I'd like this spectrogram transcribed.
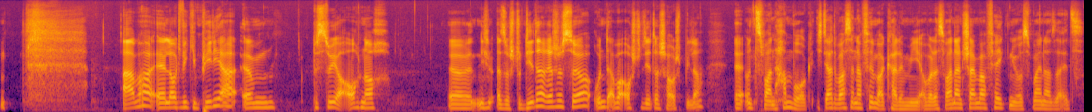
Aber äh, laut Wikipedia ähm, bist du ja auch noch äh, nicht, also studierter Regisseur und aber auch studierter Schauspieler. Äh, und zwar in Hamburg. Ich dachte, du warst in der Filmakademie, aber das war dann scheinbar Fake News meinerseits.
